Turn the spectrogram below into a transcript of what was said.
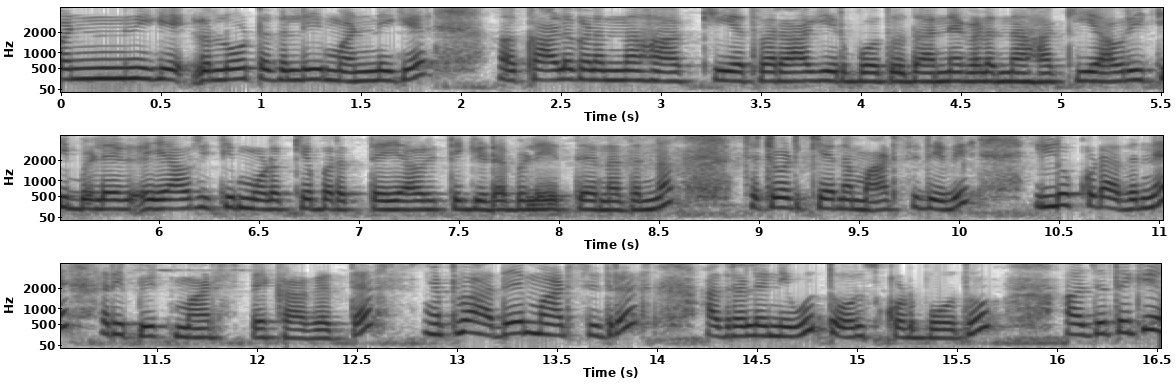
ಮಣ್ಣಿಗೆ, ಲೋಟದಲ್ಲಿ ಮಣ್ಣಿಗೆ ಕಾಳುಗಳನ್ನು ಹಾಕಿ ಅಥವಾ ರಾಗಿ ಇರ್ಬೋದು, ಧಾನ್ಯಗಳನ್ನು ಹಾಕಿ ಯಾವ ರೀತಿ ಬೆಳೆ, ಯಾವ ರೀತಿ ಮೊಳಕೆ ಬರುತ್ತೆ, ಯಾವ ರೀತಿ ಗಿಡ ಬೆಳೆಯುತ್ತೆ ಅನ್ನೋದನ್ನು ಚಟುವಟಿಕೆಯನ್ನು ಮಾಡಿಸಿದ್ದೀವಿ. ಇಲ್ಲೂ ಕೂಡ ಅದನ್ನೇ ರಿಪೀಟ್ ಮಾಡಿಸ್ಬೇಕಾಗತ್ತೆ. ಅಥವಾ ಅದೇ ಮಾಡಿಸಿದ್ರೆ ಅದರಲ್ಲೇ ನೀವು ತೋರಿಸ್ಕೊಡ್ಬೋದು. ಜೊತೆಗೆ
